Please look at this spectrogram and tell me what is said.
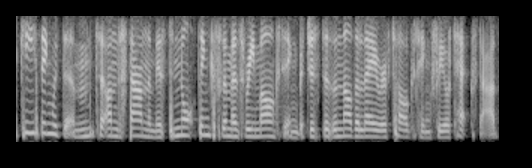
the key thing with them to understand them is to not think of them as remarketing, but just as another layer of targeting for your text ads.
